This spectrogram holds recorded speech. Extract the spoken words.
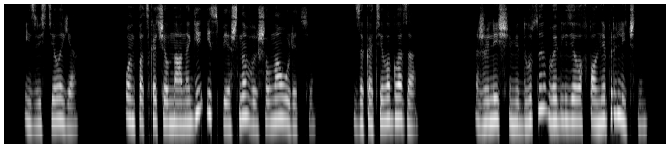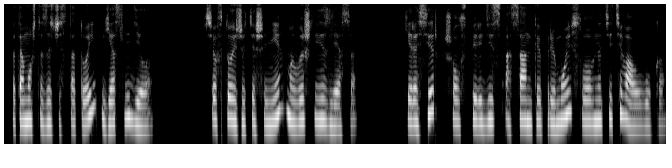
— известила я. Он подскочил на ноги и спешно вышел на улицу. Закатила глаза. Жилище Медузы выглядело вполне приличным, потому что за чистотой я следила. Все в той же тишине мы вышли из леса. Кирасир шел впереди с осанкой прямой, словно тетива у лука.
